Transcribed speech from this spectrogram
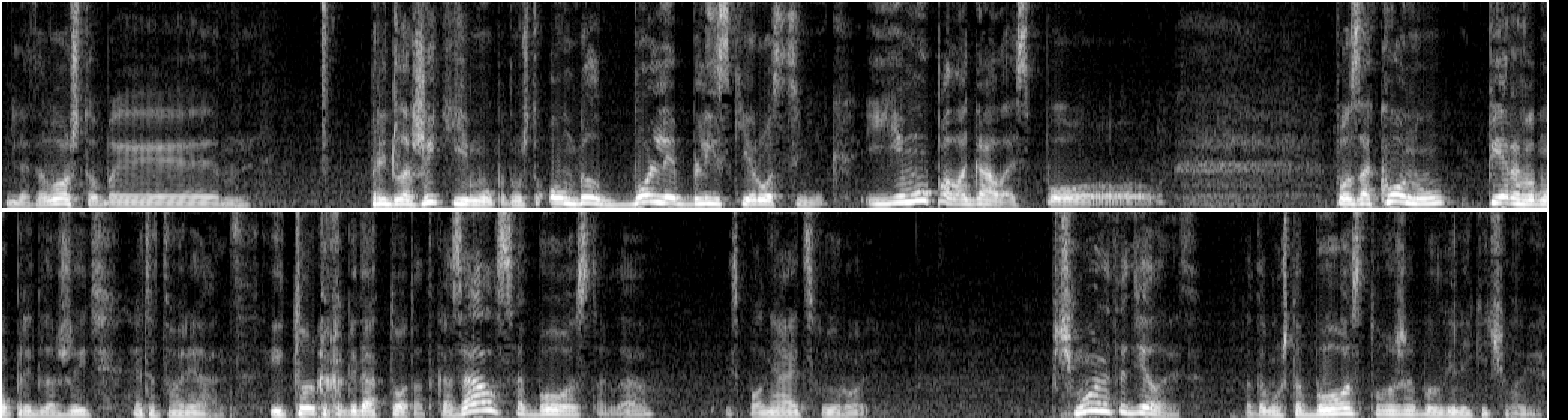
для того, чтобы предложить ему, потому что он был более близкий родственник. И ему полагалось по, по закону первому предложить этот вариант. И только когда тот отказался, босс тогда исполняет свою роль. Почему он это делает? Потому что босс тоже был великий человек.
